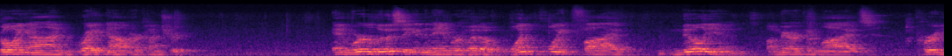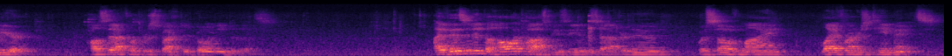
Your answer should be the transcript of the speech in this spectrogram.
going on right now in our country. And we're losing in the neighborhood of 1.5 million American lives per year. How's that for perspective going into this? I visited the Holocaust Museum this afternoon with some of my Life Runners teammates.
